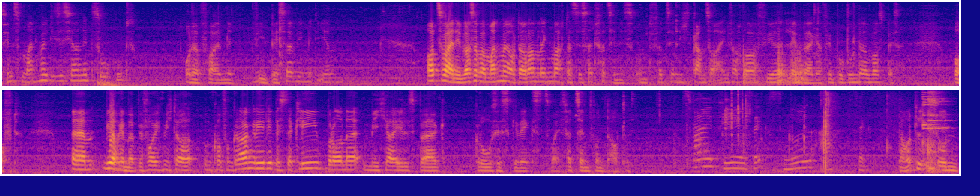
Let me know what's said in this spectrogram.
sind es manchmal dieses Jahr nicht so gut. Oder vor allem nicht viel besser wie mit ihren Ortsweinen. Was aber manchmal auch daran liegen macht, dass es halt 14 ist. Und 14 nicht ganz so einfach war für Lemberger. Für Burgunder war es besser. Oft. Ähm, wie auch immer, bevor ich mich da um Kopf und Kragen rede, das ist der Klee, Bronner, Michaelsberg, großes Gewächs, 214 von Dautel. 2, 4, 6, 0, 8, 6. Dautel ist so ein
